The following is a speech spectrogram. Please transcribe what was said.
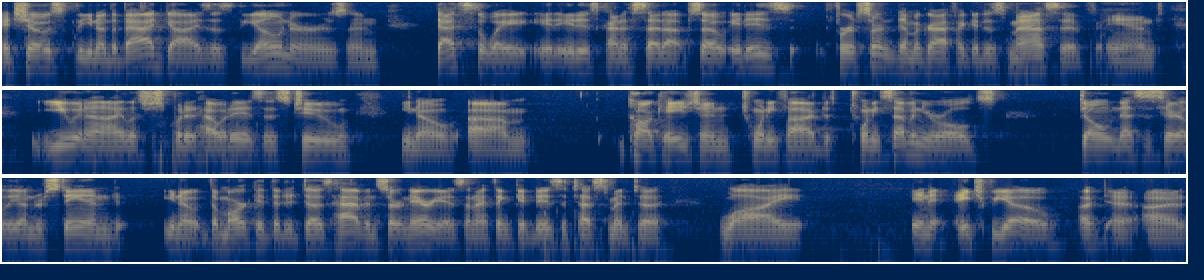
it shows the you know the bad guys as the owners. And that's the way it, it is kind of set up. So it is for a certain demographic, it is massive. And you and I, let's just put it how it is, is two, you know, um, Caucasian 25 to 27 year olds don't necessarily understand, you know, the market that it does have in certain areas. And I think it is a testament to why in HBO, a,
